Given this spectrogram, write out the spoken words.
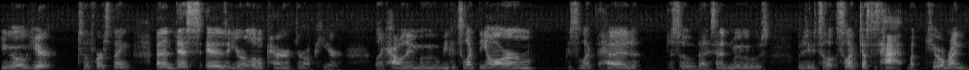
you go here to the first thing, and this is your little character up here, like how they move. You could select the arm, you could select the head, just so that his head moves. But you could select just his hat, but Herobrine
